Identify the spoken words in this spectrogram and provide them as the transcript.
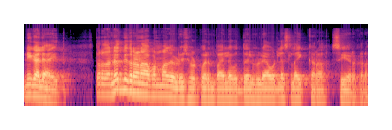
निघाले आहेत. तर धन्यवाद मित्रांनो आपण माझा व्हिडिओ शेवटपर्यंत पाहिल्याबद्दल. व्हिडिओ आवडल्यास लाईक करा शेअर करा.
